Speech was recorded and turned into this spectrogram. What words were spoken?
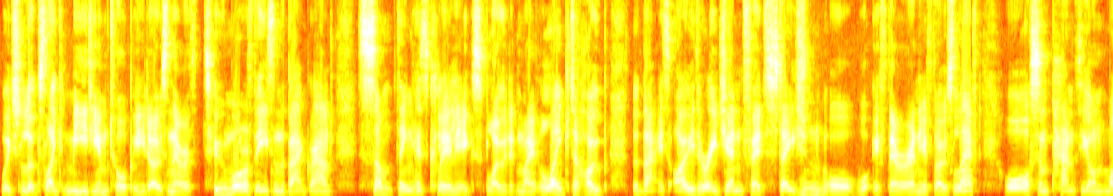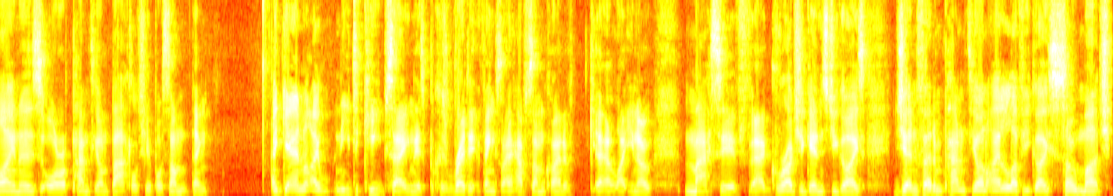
which looks like medium medium torpedoes, and there are two more of these in the background. Something has clearly exploded, and I'd like to hope that that is either a Genfed station, or if there are any of those left, or some Pantheon miners or a Pantheon battleship or something. Again, I need to keep saying this because Reddit thinks I have some kind of, uh, like, you know, massive uh, grudge against you guys. Genfed and Pantheon, I love you guys so much.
